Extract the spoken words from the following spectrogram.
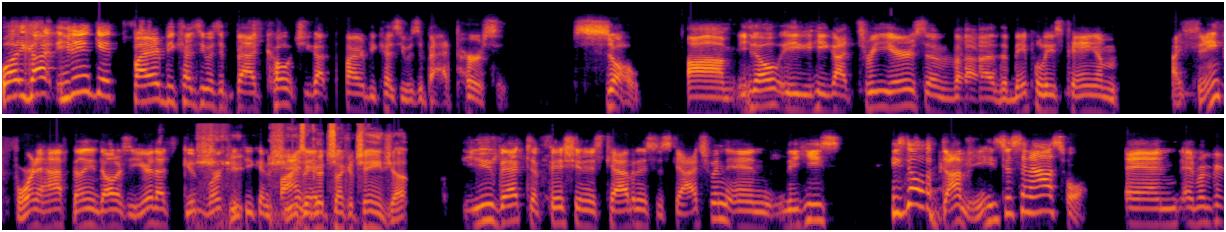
Well, he got he didn't get fired because he was a bad coach. He got fired because he was a bad person. So, um, you know, he he got three years of uh, the Maple Leafs paying him, I think, four and a half million dollars a year. That's good work if you can find She's a good chunk of change. Yep. you bet to fish in his cabin in Saskatchewan, and the, he's he's no dummy. He's just an asshole, and and we're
